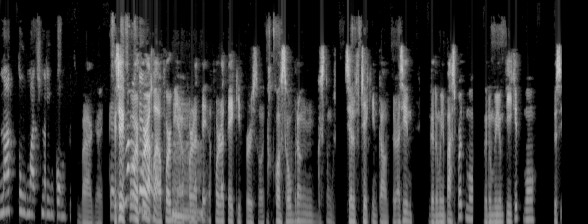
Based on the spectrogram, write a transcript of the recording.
not too much na incomplete. Bagay. Kasi Kasi for, for ako, for me, ah, for a, Mm. te- for a techie person, ako sobrang gustong self-check-in counter. As in, ganun mo yung passport mo, ganun mo yung ticket mo, tapos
